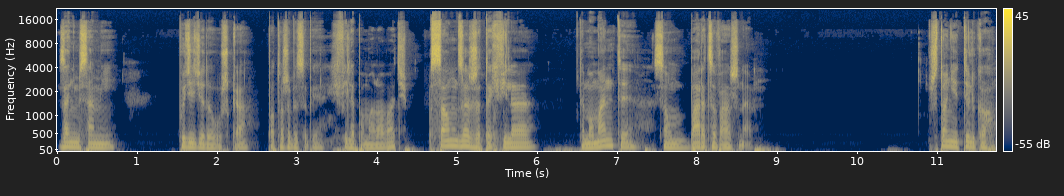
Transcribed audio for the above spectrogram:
zanim sami pójdziecie do łóżka, po to, żeby sobie chwilę pomalować. Sądzę, że te chwile, te momenty są bardzo ważne. Że to nie tylko,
